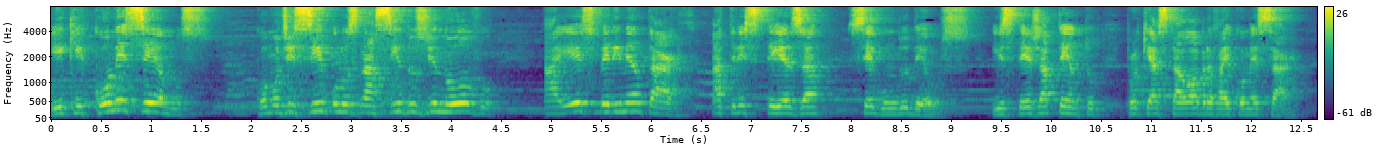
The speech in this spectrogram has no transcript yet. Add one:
e que comecemos, como discípulos nascidos de novo, a experimentar a tristeza segundo Deus. Esteja atento porque esta obra vai começar,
